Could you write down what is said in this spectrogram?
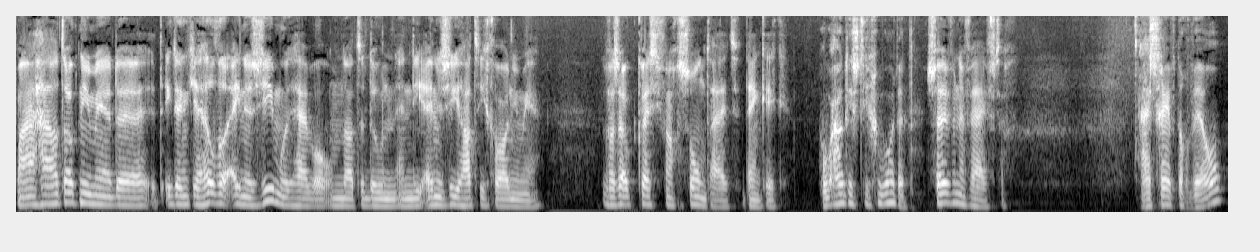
Maar hij had ook niet meer de... Ik denk dat je heel veel energie moet hebben om dat te doen. En die energie had hij gewoon niet meer. Het was ook een kwestie van gezondheid, denk ik. Hoe oud is hij geworden? 57. Hij schreef nog wel.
